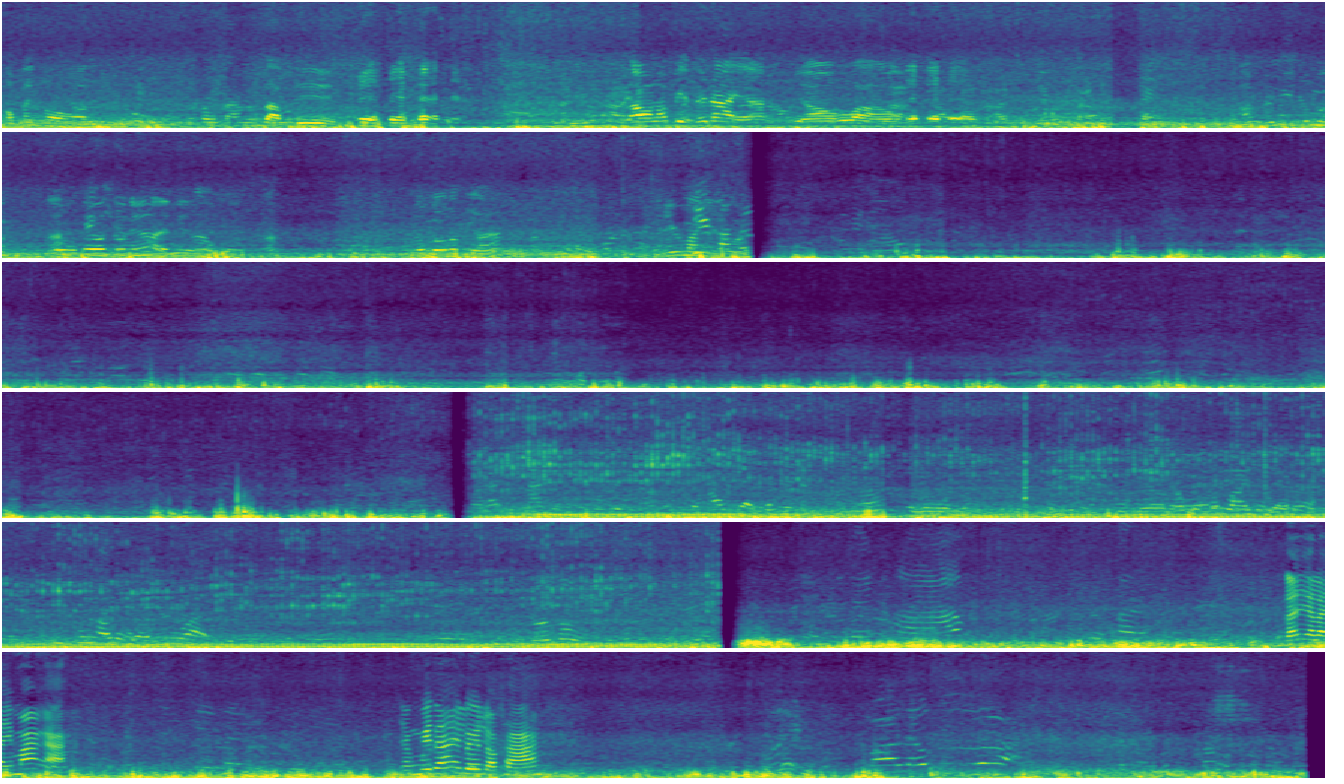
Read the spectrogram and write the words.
เอาไปก่อนต้องตามลำดับดีเราเราเปลี่ยนไม่ได้อะเอาเพราะว่าตัวนี้หน่อยพี่ลงลงตัวนี้น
